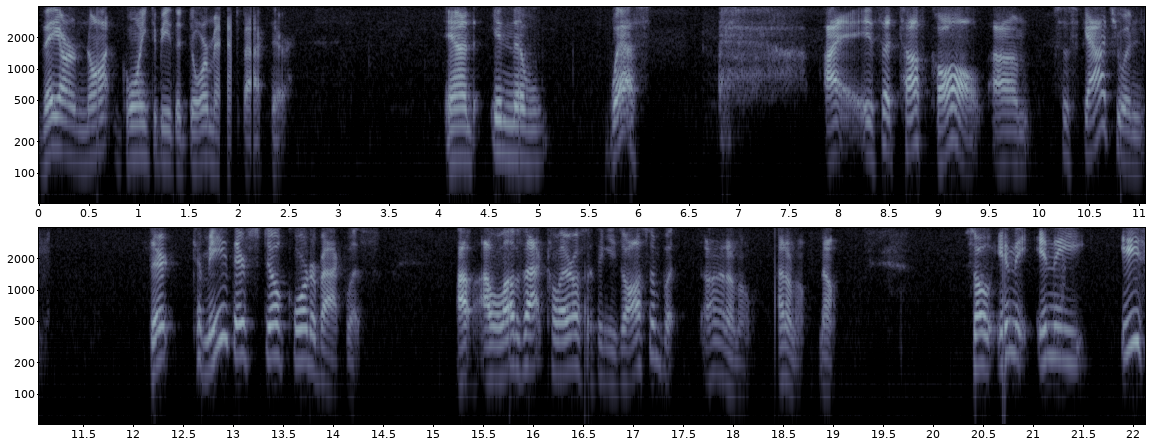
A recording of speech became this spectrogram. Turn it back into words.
They are not going to be the doormats back there. And in the West, I, it's a tough call. Um, Saskatchewan, they're to me they're still quarterbackless. I, I love Zach Collaros. I think he's awesome, but I don't know. I don't know. No. So in the in the East,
